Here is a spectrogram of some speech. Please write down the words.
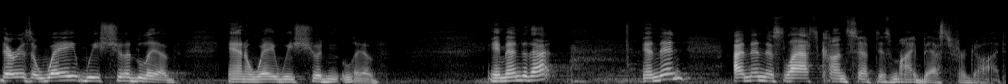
There is a way we should live and a way we shouldn't live. Amen to that? And then, and then this last concept is my best for God.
